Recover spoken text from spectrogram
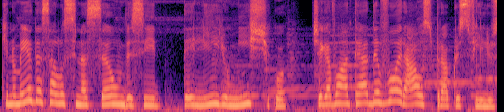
que no meio dessa alucinação, desse delírio místico, chegavam até a devorar os próprios filhos.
